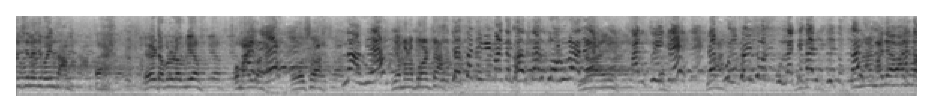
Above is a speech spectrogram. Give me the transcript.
ए जॉन सिनाची बहीण थांब. ए W W F. Oh my god. ओ शा. ये म्हणा बोटा तुझ्यासाठी मी माझं घरदार सोडून आले. नाही. आणि तू इकडे? त्या फुलझडीसोबत फुलाच्या गाडीत फिरतोस का नाही माझ्या आवाज आता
